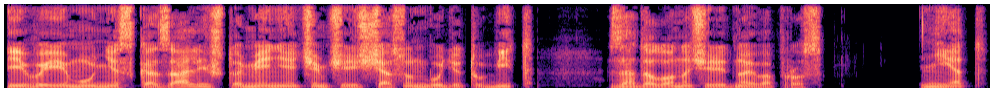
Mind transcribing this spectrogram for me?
«И вы ему не сказали, что менее чем через час он будет убит?» Задал он очередной вопрос. «Нет.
